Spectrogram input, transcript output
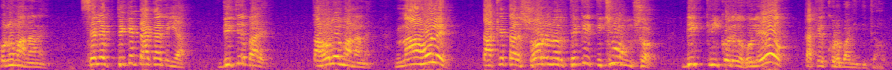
কোনো মানা নাই। ছেলের থেকে টাকা নিয়া দিতে পারে তাহলে মানা নাই। না হলে তাকে তার স্বর্ণের থেকে কিছু অংশ বিক্রি করে হলেও তাকে কোরবানি দিতে হবে।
